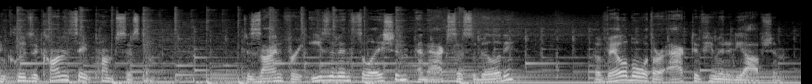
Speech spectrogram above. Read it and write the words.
includes a condensate pump system, designed for ease of installation and accessibility, available with our active humidity option.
